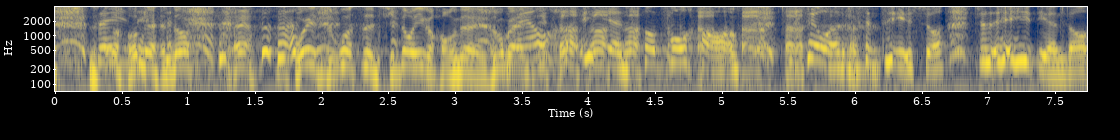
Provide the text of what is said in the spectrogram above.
所以红的很多，哎呀，我也只不过是其中一个红的人，什么关系？一点都不红。所以我跟自己说，就是一点都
